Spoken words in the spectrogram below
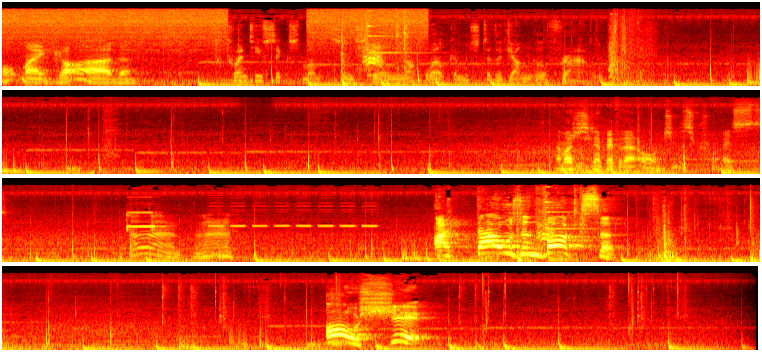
Oh my god. 26 months and still not welcomed to the jungle frown. How much is he gonna pay for that? Oh, Jesus Christ. A thousand bucks! Oh shit!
